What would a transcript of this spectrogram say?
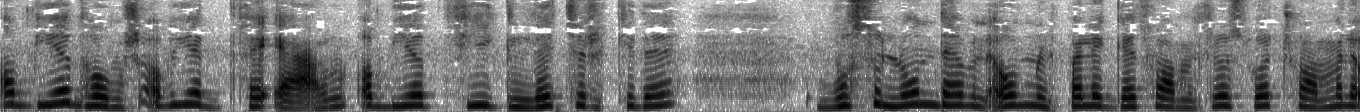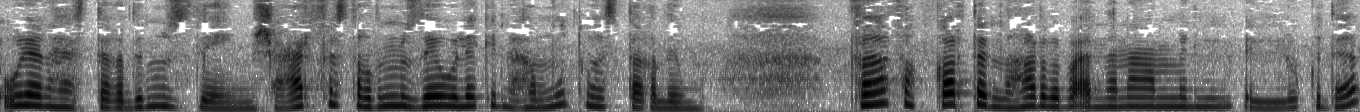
أبيض هو مش أبيض فاقع لون أبيض فيه glitter كده. بصوا اللون ده من أول ما ال palette جت وعملت له swatch وعمالة أقول أنا هستخدمه إزاي مش عارفة أستخدمه إزاي ولكن هموت وهستخدمه. ففكرت النهارده بقى إن أنا أعمل ال look ده.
